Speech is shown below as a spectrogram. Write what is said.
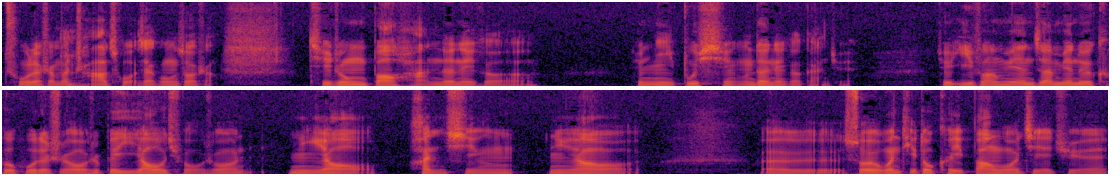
出了什么差错在工作上，其中包含的那个就你不行的那个感觉。就一方面在面对客户的时候是被要求说你要很行，你要呃所有问题都可以帮我解决，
